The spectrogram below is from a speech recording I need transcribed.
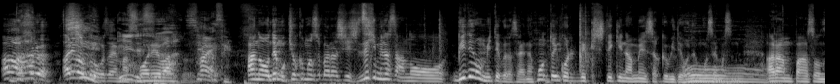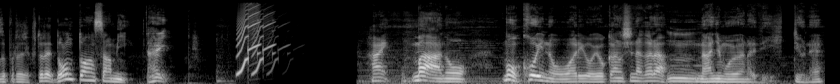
あそれありがとうございます。これははい、あのでも曲も素晴らしいしぜひ皆さんあのビデオを見てくださいね。本当にこれ歴史的な名作ビデオでございますアラン・パーソンズプロジェクトで「Don't Answer Me はい」はい。まああのもう恋の終わりを予感しながら、ん。何も言わないでいいっていうね。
